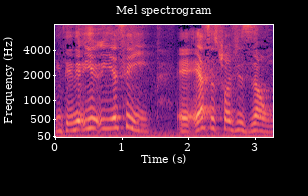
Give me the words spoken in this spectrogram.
entendeu? E, e assim, é, essa sua visão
